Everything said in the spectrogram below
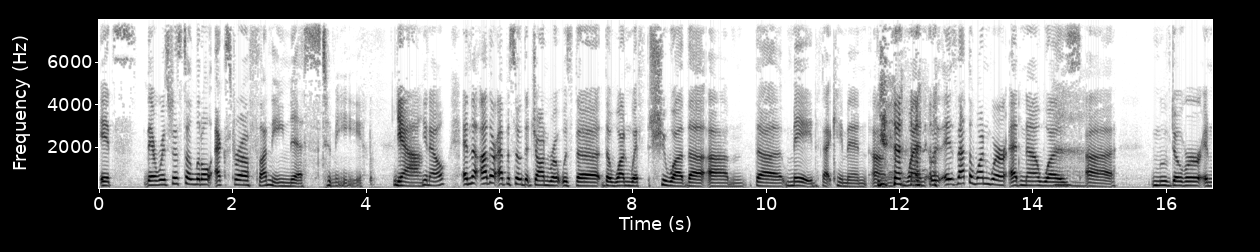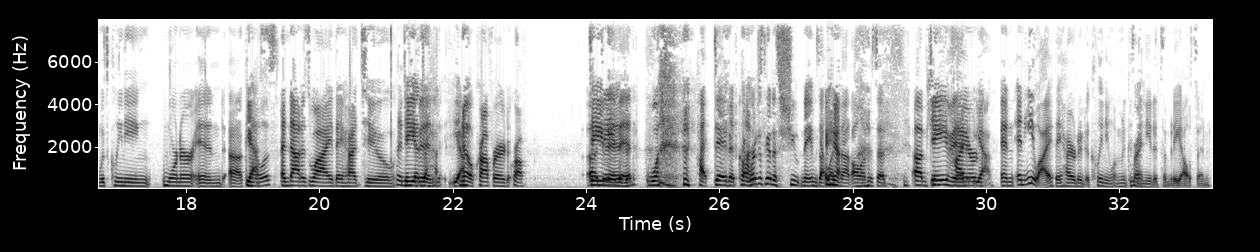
it's there was just a little extra funniness to me Yeah. you know and the other episode that john wrote was the the one with shua the um the maid that came in um when is that the one where edna was uh moved over and was cleaning warner and uh Yes. And that is why they had to, And he had to David, ha- yeah. no, Crawford. Uh, David. David. Hi, David. Craw- Hi. We're just gonna shoot names out like Yeah. that all episode. Um, David, hired, yeah. and and Eli. They hired a cleaning woman because they needed somebody else, and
